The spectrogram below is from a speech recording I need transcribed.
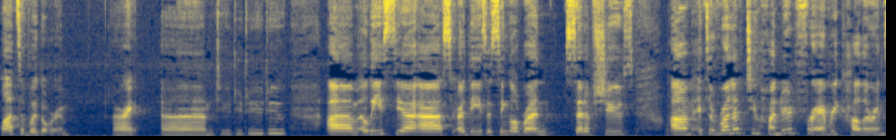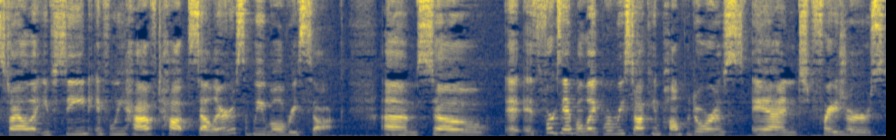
lots of wiggle room. All right. Um, do do do do. Um, Alicia asks, "Are these a single run set of shoes?" Um, it's a run of 200 for every color and style that you've seen. If we have top sellers, we will restock. Um, so it, it's for example, like we're restocking Pompadours and Frasers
